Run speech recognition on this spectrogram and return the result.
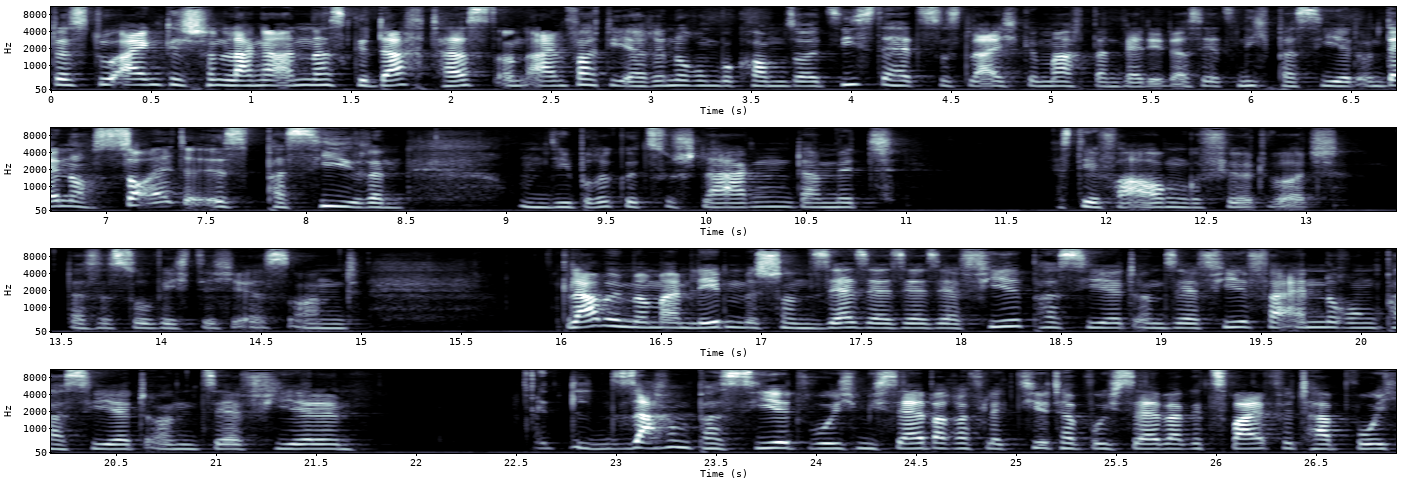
dass du eigentlich schon lange anders gedacht hast und einfach die Erinnerung bekommen sollst, siehst du, hättest du es gleich gemacht, dann wäre dir das jetzt nicht passiert. Und dennoch sollte es passieren, um die Brücke zu schlagen, damit es dir vor Augen geführt wird, dass es so wichtig ist. Und glaube in meinem Leben ist schon sehr, sehr, sehr, sehr viel passiert und sehr viel Veränderung passiert und sehr viel Sachen passiert, wo ich mich selber reflektiert habe, wo ich selber gezweifelt habe, wo ich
